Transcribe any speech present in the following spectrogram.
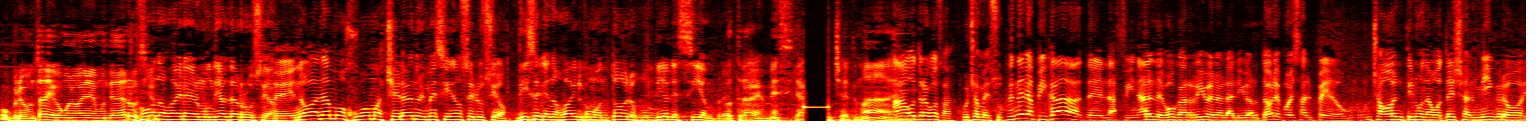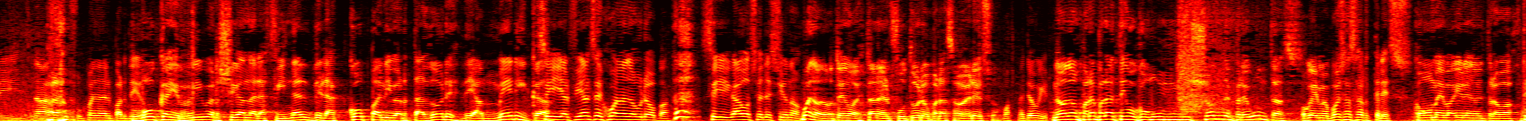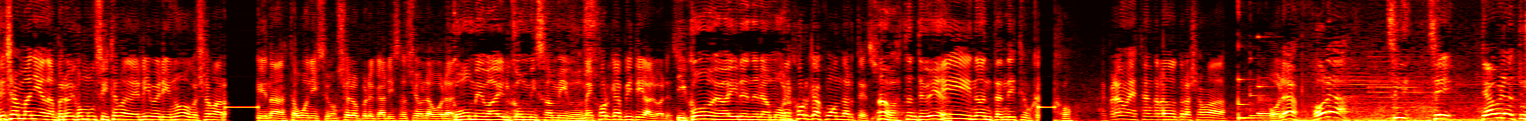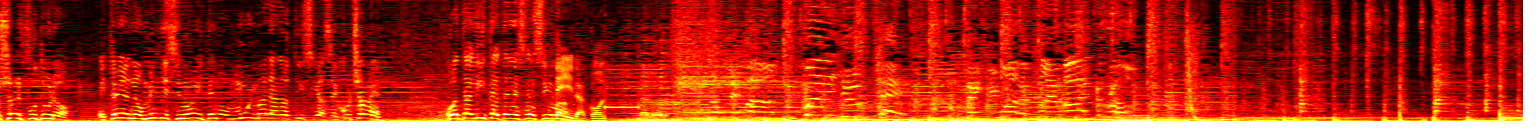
Uh, preguntale cómo nos va a ir en el Mundial de Rusia. ¿Cómo nos va a ir en el Mundial de Rusia? Eh, no ganamos, jugó Mascherano y Messi no se lució. Dice que nos va a ir como en todos los mundiales siempre. Otra vez Messi, la concha de tu madre. Ah, otra cosa, escúchame, suspender la picada de la final de Boca River en la Libertadores pues es al pedo. Un, un chabón tiene una botella en el micro y nada, suspende el partido. Boca y River llegan a la final de la Copa Libertadores de América. Sí, al final se juegan en Europa. Sí, Gago se lesionó. Bueno, no tengo que estar en el futuro para saber eso. Buah, me tengo que ir. No, no, pará, pará, tengo como un millón de preguntas. Ok, me puedes hacer tres. ¿Cómo me va a ir en el trabajo? Te echan mañana, pero hay como un sistema de delivery nuevo que se llama y nada, está buenísimo. Cero precarización laboral. ¿Cómo me va a ir con mis amigos? Mejor que a Piti Álvarez. ¿Y cómo me va a ir en el amor? Mejor que a Juan D'Artes. Ah, bastante bien. Y no entendiste un carajo. Espera, me está entrando otra llamada. ¿Hola? ¿Hola? Sí, sí, te habla tu yo el futuro. Estoy en el 2019 y tengo muy malas noticias. Escúchame. ¿Cuánta guita tenés encima? Mira, con...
